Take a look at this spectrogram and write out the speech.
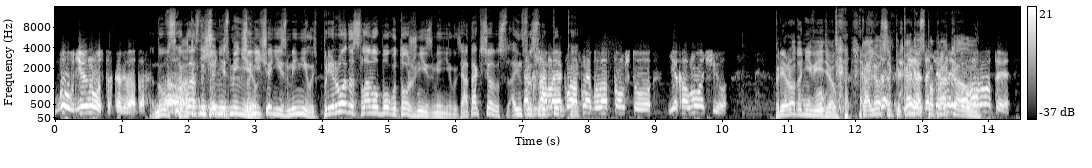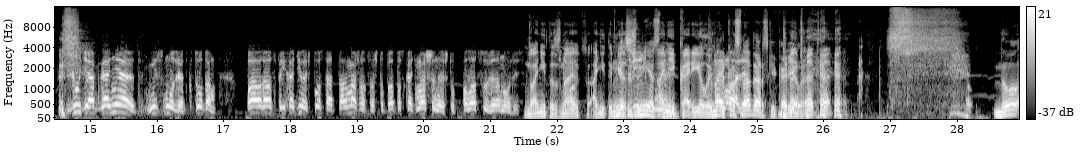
был в 90-х когда-то. Ну, А, согласны, так ничего что, не изменилось. что ничего не изменилось. Природа, слава богу, тоже не изменилась. А так все, Так инфраструктура... самое классное было в том, что ехал ночью. Природу не видел. Колеса, колеса затяжные попрокалывал. повороты, люди обгоняют, не смотрят, кто там. Пару раз приходилось просто оттормаживаться, чтобы пропускать машины, чтобы в полосу вернулись. Но они-то знают, они-то Нет, это местные. же местные. Они карелы. Ну, Поймали. краснодарские карелы. Ну,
